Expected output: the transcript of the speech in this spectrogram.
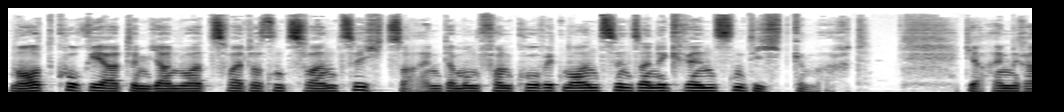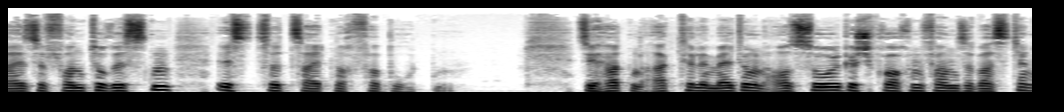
Nordkorea hat im Januar 2020 zur Eindämmung von Covid-19 seine Grenzen dicht gemacht. Die Einreise von Touristen ist zurzeit noch verboten. Sie hörten aktuelle Meldungen aus Seoul, gesprochen von Sebastian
